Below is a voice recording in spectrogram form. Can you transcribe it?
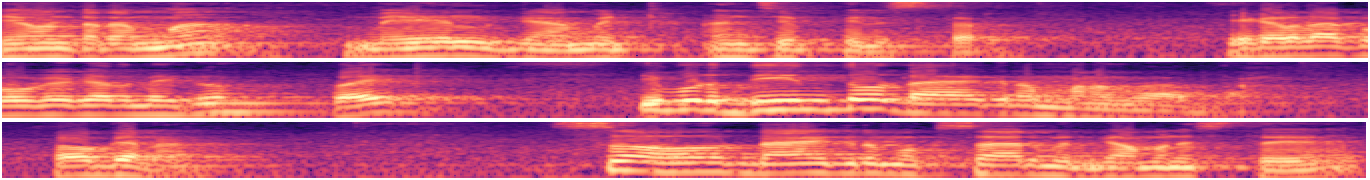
ఏమంటారమ్మా? మేల్ గ్యామెట్ అని చెప్పి పిలుస్తారు. ఇక్కడ దాకా ఓకే కదా మీకు? రైట్? ఇప్పుడు దీంతో డయాగ్రామ్ మనం రాద్దాం. ఓకేనా? సో డయాగ్రామ్ ఒకసారి మీరు గమనిస్తే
